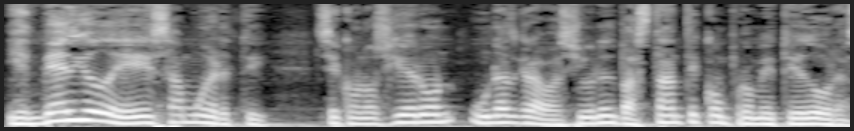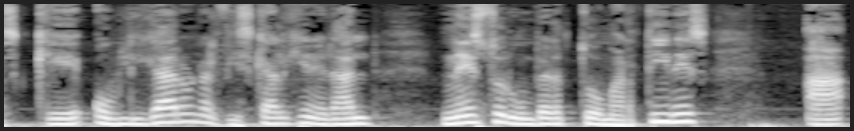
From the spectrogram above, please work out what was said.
Y en medio de esa muerte se conocieron unas grabaciones bastante comprometedoras que obligaron al fiscal general Néstor Humberto Martínez a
